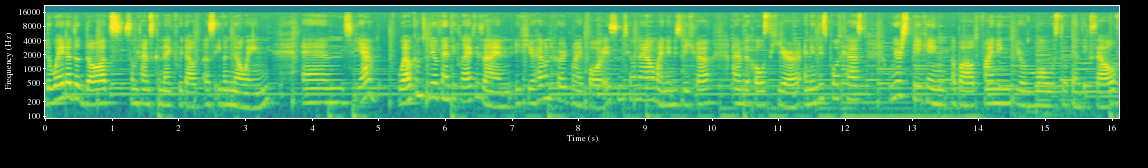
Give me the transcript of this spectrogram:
the way that the dots sometimes connect without us even knowing. And yeah Welcome to the Authentic Life Design. If you haven't heard my voice until now, my name is Vihra. I am the host here, and in this podcast, we are speaking about finding your most authentic self,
